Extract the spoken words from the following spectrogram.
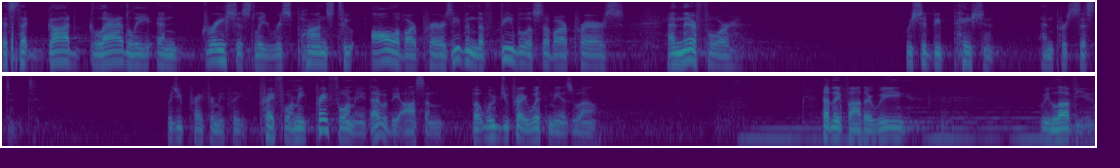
It's that God gladly and graciously responds to all of our prayers, even the feeblest of our prayers, and therefore we should be patient and persistent. Would you pray for me, please? Pray for me. Pray for me. That would be awesome. But would you pray with me as well? Heavenly Father, we, we love you.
